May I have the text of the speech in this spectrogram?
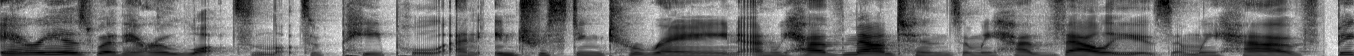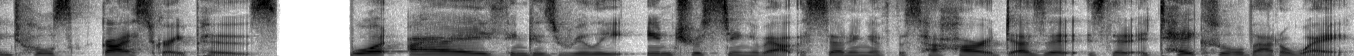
areas where there are lots and lots of people and interesting terrain, and we have mountains and we have valleys and we have big tall skyscrapers. What I think is really interesting about the setting of the Sahara Desert is that it takes all that away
